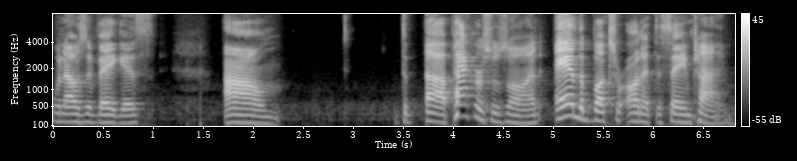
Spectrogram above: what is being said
when I was in Vegas. Um, the uh, Packers was on and the Bucks were on at the same time,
